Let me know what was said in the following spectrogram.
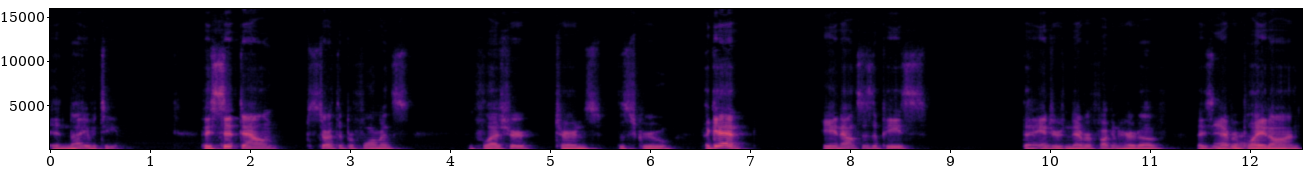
in naivety. They sit down to start the performance, and Fletcher turns the screw again. He announces a piece that Andrew's never fucking heard of that he's never, never played on.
